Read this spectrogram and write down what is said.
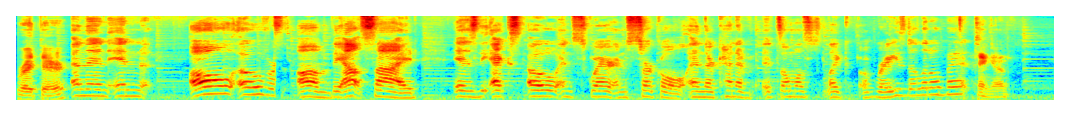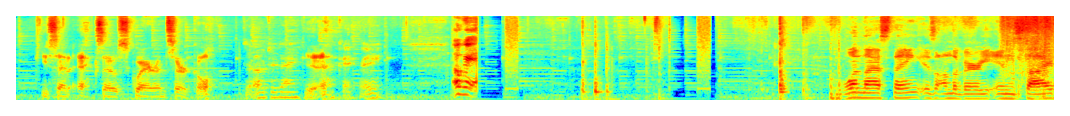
Right there. And then in all over um the outside is the XO and square and circle, and they're kind of it's almost like raised a little bit. Hang on. You said X, O, square, and circle. Oh, did I? Yeah. Okay, ready. Okay. One last thing is on the very inside.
